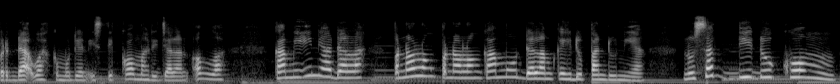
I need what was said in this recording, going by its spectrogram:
berdakwah kemudian istiqomah di jalan Allah kami ini adalah penolong-penolong kamu dalam kehidupan dunia. Nusaddidukum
